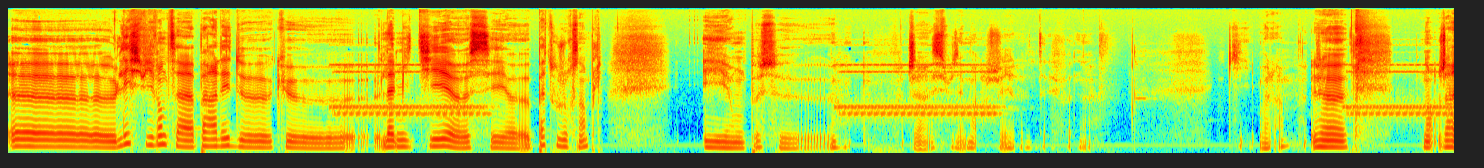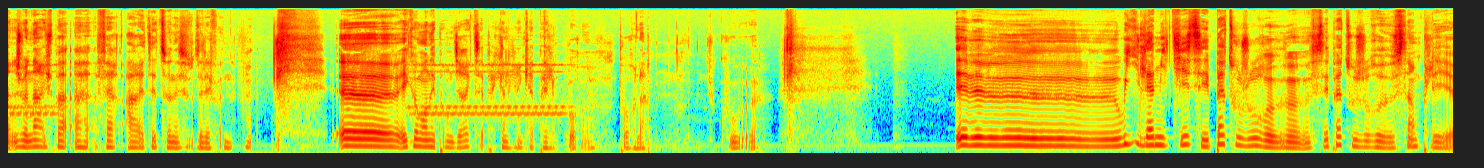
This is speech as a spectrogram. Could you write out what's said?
les suivantes, ça a parlé de que l'amitié, c'est pas toujours simple. Et on peut se. Excusez-moi, j'ai le téléphone euh, qui. Voilà. Je... Non, je n'arrive pas à faire arrêter de sonner ce téléphone. Euh, et comme on n'est pas en direct, c'est pas quelqu'un qui appelle pour, pour là. Du coup. euh, oui, l'amitié, c'est pas toujours, c'est pas toujours simple et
